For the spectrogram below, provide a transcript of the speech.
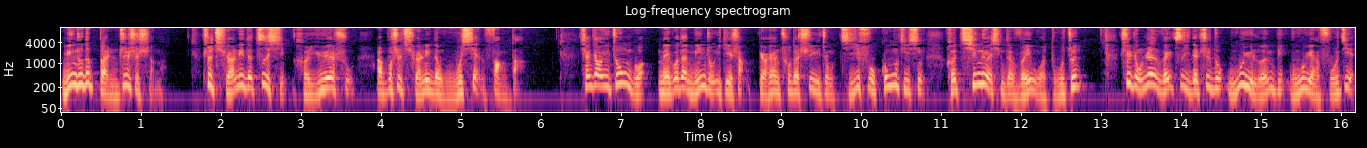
民主的本质是什么？是权力的自省和约束，而不是权力的无限放大。相较于中国，美国在民主议题上表现出的是一种极富攻击性和侵略性的唯我独尊，是一种认为自己的制度无与伦比、无远弗届，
